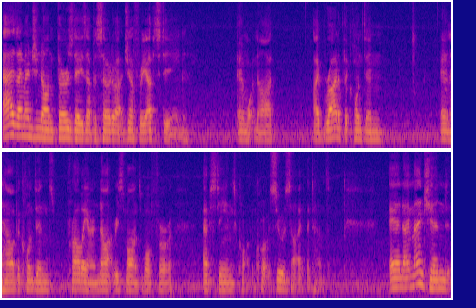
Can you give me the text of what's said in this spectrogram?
As I mentioned on Thursday's episode about Jeffrey Epstein and whatnot, I brought up the Clinton and how the Clintons probably are not responsible for Epstein's quote unquote suicide attempt. And I mentioned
